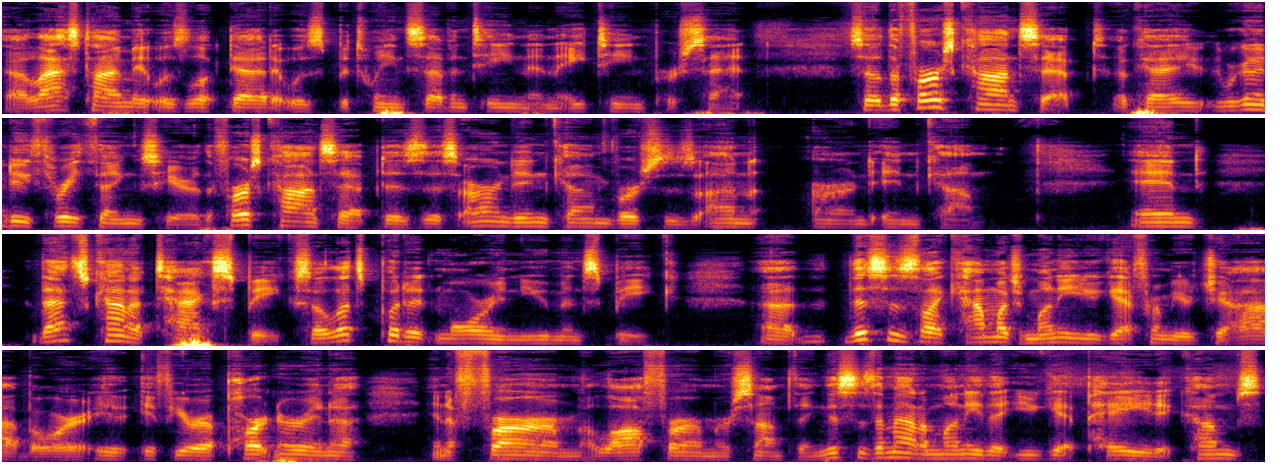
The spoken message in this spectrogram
Uh, last time it was looked at, it was between 17 and 18 percent. So the first concept, okay, we're going to do three things here. The first concept is this earned income versus unearned income. And that's kind of tax speak. So let's put it more in human speak. Uh, this is like how much money you get from your job, or if, if, you're a partner in a in a firm, a law firm, or something. This is the amount of money that you get paid. It comes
